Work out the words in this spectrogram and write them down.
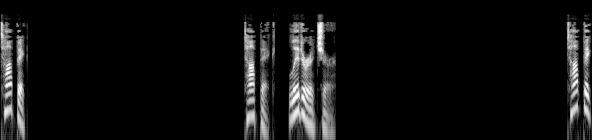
Topic. Literature. Topic:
